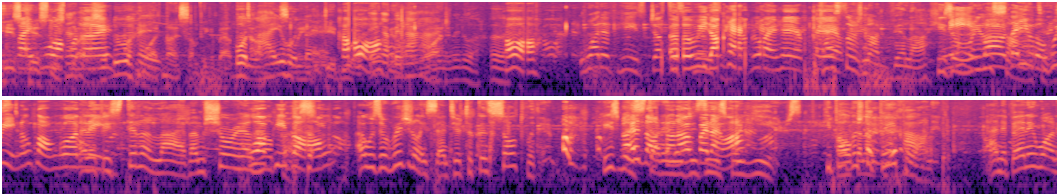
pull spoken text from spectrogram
Here's ใส่หมวก Kessler's มาเลย place. ด้วย Might know something about บ่น the ร้าย tunnels. บ่น I เล mean, ย he did เขา work เหรอ เองอะเป็นทหารไม่รู้อะเออ เขาเหรอ What if he's just เอ as อ มีด็อก crazy? แท็กด้วยเท่เท่ Kessler's not Villa. He's a นี่ real เราได้อยู่กับผู้หญิง scientist. ทั้งสองคน And นี่ if he's still alive, I'm sure he'll Well, help he's us. wrong. I was originally sent here to consult with him. He's been Ay, studying the doctor, disease pero for what? years. He How published can a I paper tell? on it. And if anyone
